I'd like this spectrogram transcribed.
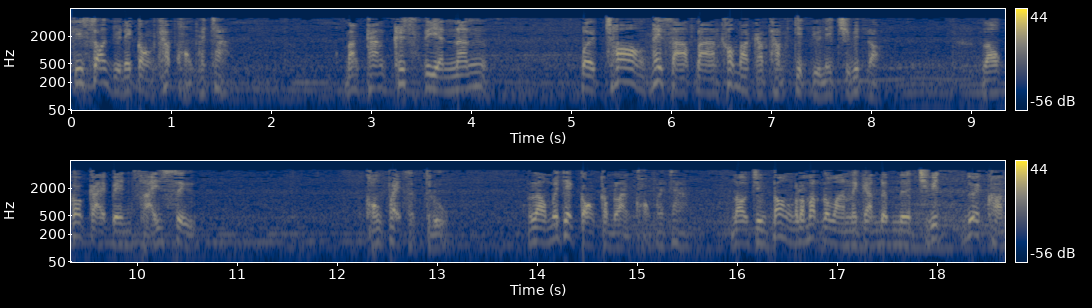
ที่ซ่อนอยู่ในกองทัพของพระเจ้า บางครั้งคริสเตียนนั้นเปิดช่องให้ซาตานเข้ามากระทำกิจอยู่ในชีวิตเรา เราก็กลายเป็นสายสืบของฝ่ายศัตรู เราไม่ใช่กองกำลังของพระเจ้า เราจึงต้องระมัดระวังในการดำเนินชีวิตด้วยความ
